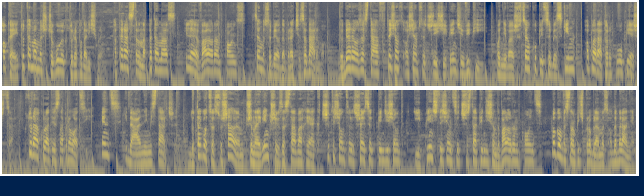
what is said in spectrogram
Ok, tutaj mamy szczegóły, które podaliśmy. A teraz strona pyta nas, ile Valorant Points chcemy sobie odebrać za darmo. Wybiorę zestaw 1835 VP, ponieważ chcę kupić sobie skin Operator Łupieżca, który akurat jest na promocji, więc idealnie mi starczy. Do tego co słyszałem, przy największych zestawach jak 3650 i 5350 Valorant Points mogą wystąpić problemy z odebraniem.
